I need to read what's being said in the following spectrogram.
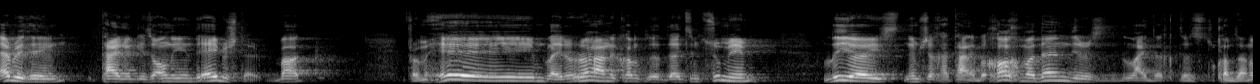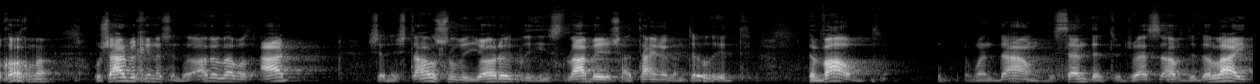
everything, Tainug, is only in the Eberster. But from him, later on, it comes to the Tzimtzumim, Liyos, Nimshach Hatani. But then there's the light that comes down to Chochma, Ushar Bechinas, and the other levels, Ad, Shenishtal Shul V'yored, Lihis Labish, Hatainik, until it evolved, it went down, descended to dress up the delight,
